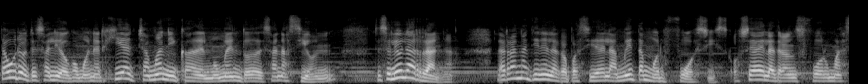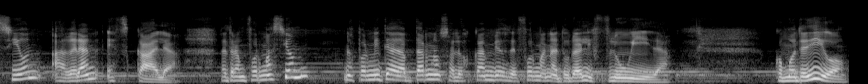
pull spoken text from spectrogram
Tauro te salió como energía chamánica del momento de sanación, te salió la rana. La rana tiene la capacidad de la metamorfosis, o sea, de la transformación a gran escala. La transformación nos permite adaptarnos a los cambios de forma natural y fluida. Como te digo,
